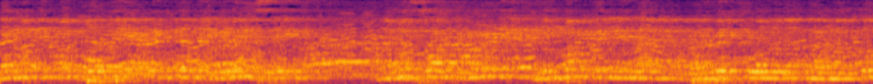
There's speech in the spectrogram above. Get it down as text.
ನಿಮ್ಮ ನಿಮ್ಮ ಬುದ್ಧಿಯ ಗಂಟನ್ನು ಇಳಿಸಿ ನಮಸ್ಕಾರ ಮಾಡಿ ಹಿಂಬಾಗಿಲಿಂದ ಬರಬೇಕು ಅನ್ನುವಂತ ಮಾತು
